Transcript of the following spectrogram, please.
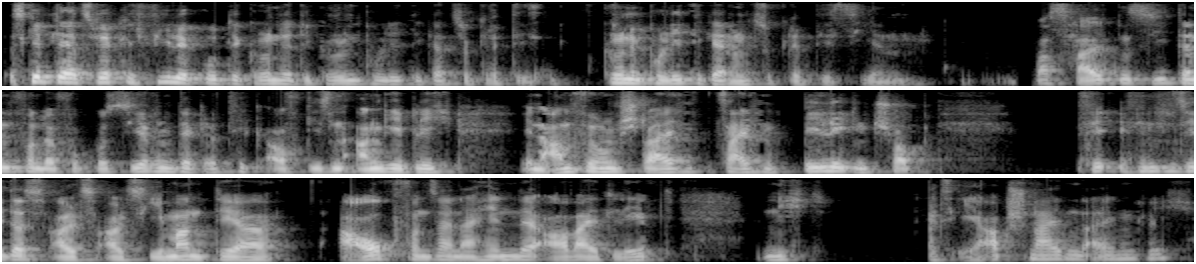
Es gibt ja jetzt wirklich viele gute Gründe, die grünen Politiker zu grüne Politikerin zu kritisieren. Was halten Sie denn von der Fokussierung der Kritik auf diesen angeblich in Anführungszeichen billigen Job? Finden Sie das als, als jemand, der auch von seiner Hände Arbeit lebt, nicht als eher abschneidend eigentlich?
